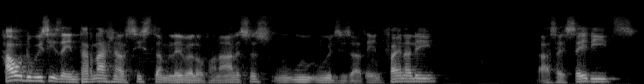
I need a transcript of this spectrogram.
how do we see the international system level of analysis? We, we will see that. And finally, as I said, it's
